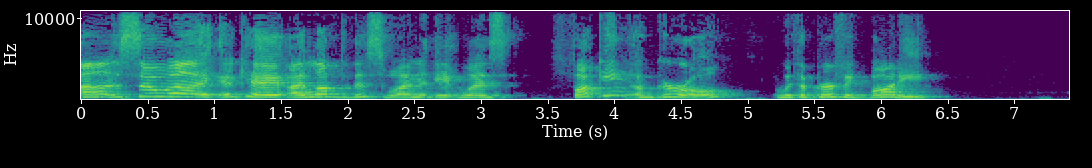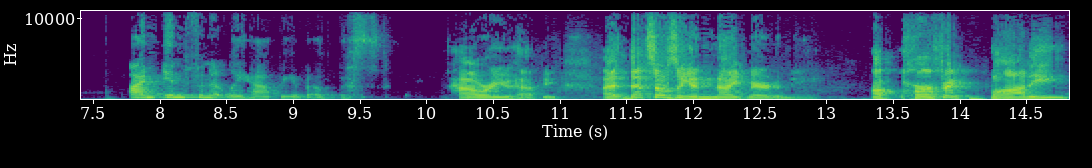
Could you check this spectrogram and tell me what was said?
Uh, so, uh, okay. I loved this one. It was fucking a girl with a perfect body. I'm infinitely happy about this. How are you happy? I, that sounds like a nightmare to me. A perfect body?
